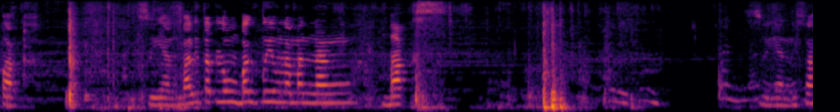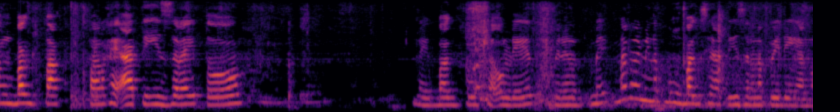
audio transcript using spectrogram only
pack. So, yan. Bali, tatlong bag po yung laman ng box. So yan, isang backpack para kay Ate Izra ito. May bag po siya ulit. May, marami na pong bag si Ate Izra na pwedeng ano,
